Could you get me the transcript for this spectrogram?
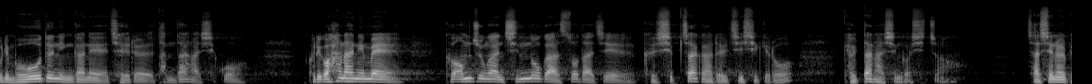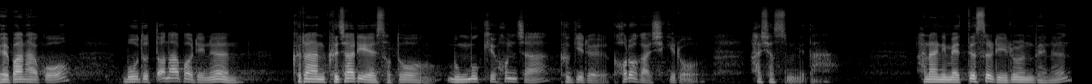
우리 모든 인간의 죄를 담당하시고 그리고 하나님의 그 엄중한 진노가 쏟아질 그 십자가를 지시기로 결단하신 것이죠. 자신을 배반하고 모두 떠나버리는 그러한 그 자리에서도 묵묵히 혼자 그 길을 걸어가시기로 하셨습니다. 하나님의 뜻을 이루는 데는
